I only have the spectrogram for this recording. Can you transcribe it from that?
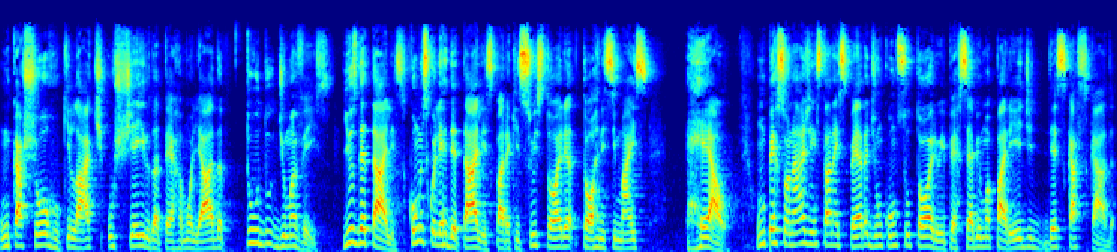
um cachorro que late, o cheiro da terra molhada, tudo de uma vez. E os detalhes? Como escolher detalhes para que sua história torne-se mais real? Um personagem está na espera de um consultório e percebe uma parede descascada.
